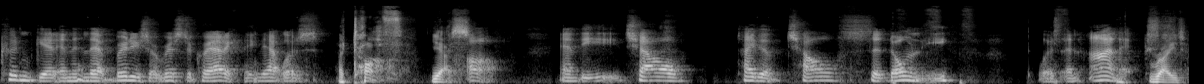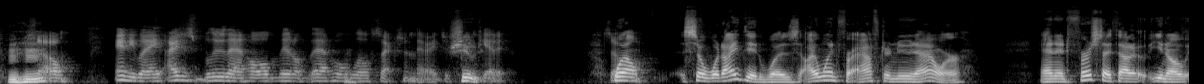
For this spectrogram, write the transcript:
couldn't get. And then that British aristocratic thing that was A tough. Yes. off, and the Chal type of Chalcedony was an onyx. Right. hmm So anyway, I just blew that whole middle, that whole little section there. I just Shoot. couldn't get it. So, Well, so what I did was I went for afternoon hour, and at first I thought, you know,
